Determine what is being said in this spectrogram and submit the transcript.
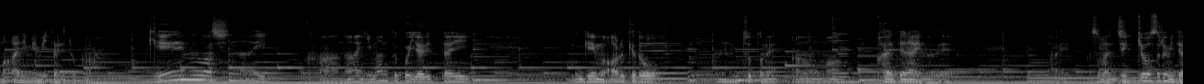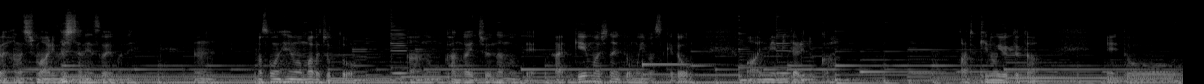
まあ、アニメ見たりとかゲームはしないかな。今んとこやりたいゲームあるけど、うん、ちょっとねあの、まあ、変えてないので、はい、そうだ、ね、実況するみたいな話もありましたねそういえばね、うん。まあ、その辺はまだちょっとあの考え中なので、はい、ゲームはしないと思いますけど、まあ、アニメ見たりとかあと昨日言ってたえっ、ー、と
